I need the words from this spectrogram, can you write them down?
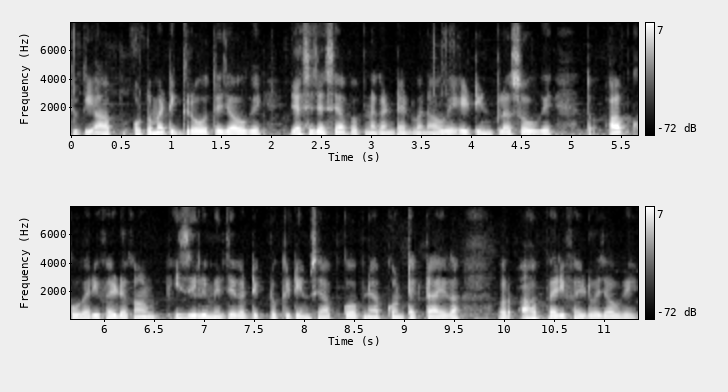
क्योंकि आप ऑटोमेटिक ग्रो होते जाओगे। जैसे जैसे आप अपना कंटेंट बनाओगे एटीन प्लस होगे तो आपको वेरीफाइड अकाउंट इजीली मिल जाएगा। टिकटॉक की टीम से आपको अपने आप कॉन्टैक्ट आएगा और आप वेरीफाइड हो जाओगे।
